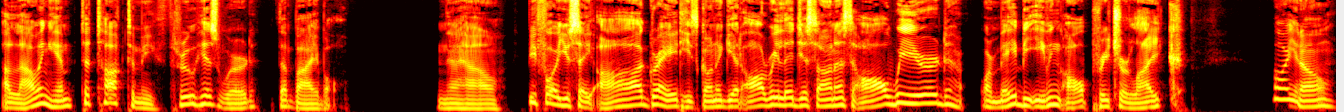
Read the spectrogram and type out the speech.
allowing Him to talk to me through His Word, the Bible. Now, before you say, oh, great, he's going to get all religious on us, all weird, or maybe even all preacher like, or, you know,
